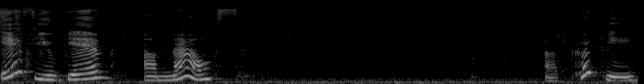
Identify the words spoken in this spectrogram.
If you give a mouse a cookie,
